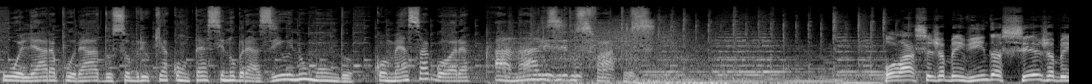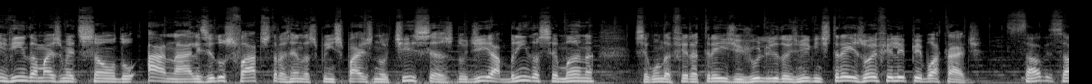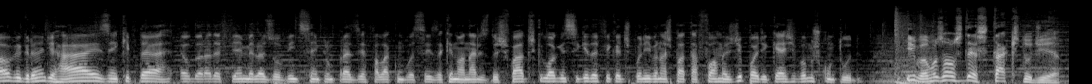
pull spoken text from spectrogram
O olhar apurado sobre o que acontece no Brasil e no mundo. Começa agora a Análise dos Fatos. Olá, seja bem-vinda, seja bem-vindo a mais uma edição do Análise dos Fatos, trazendo as principais notícias do dia, abrindo a semana, segunda-feira, 3 de julho de 2023. Oi, Felipe, boa tarde. Salve, salve, grande Raiz, equipe da Eldorado FM, melhores ouvintes, sempre um prazer falar com vocês aqui no Análise dos Fatos, que logo em seguida fica disponível nas plataformas de podcast. Vamos com tudo. E vamos aos destaques do dia.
